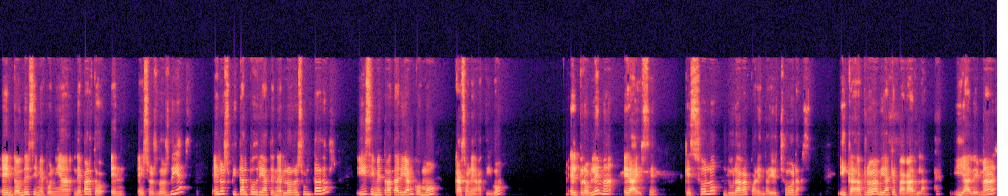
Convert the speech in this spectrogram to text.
Entonces, si me ponía de parto en esos dos días, el hospital podría tener los resultados y si me tratarían como caso negativo. El problema era ese, que solo duraba 48 horas y cada prueba había que pagarla. Y además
